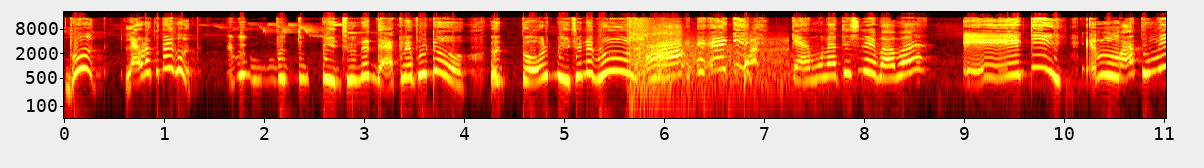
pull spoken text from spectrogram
ভূত! লেওড়া কোথায় ভূত? এ ব- ব- তু- পিছনে দেখ রে ফুটো তোর পিছনে ভূত কেমন আছিস রে বাবা এ কি এ, মা তুমি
